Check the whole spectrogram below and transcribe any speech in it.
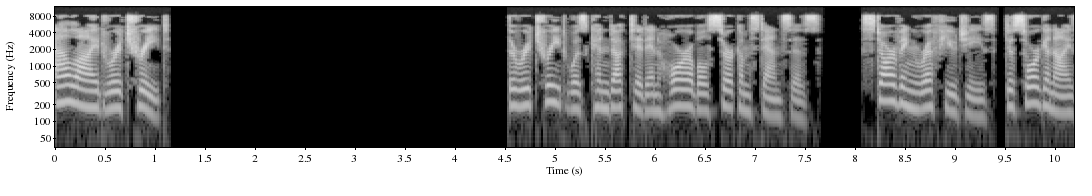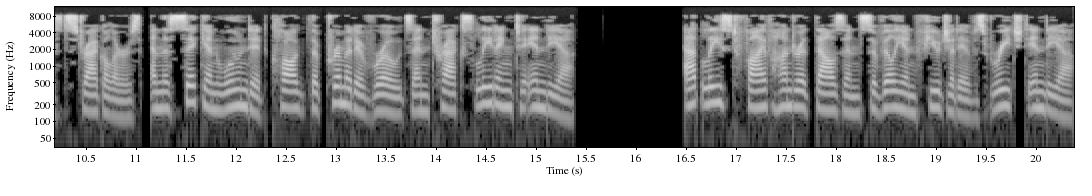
Allied retreat The retreat was conducted in horrible circumstances. Starving refugees, disorganized stragglers, and the sick and wounded clogged the primitive roads and tracks leading to India. At least 500,000 civilian fugitives reached India,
